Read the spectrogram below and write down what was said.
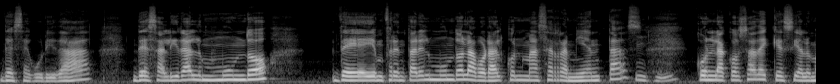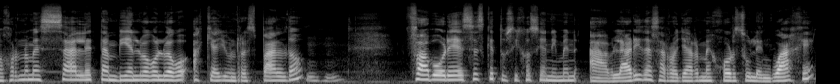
de seguridad, de salir al mundo de enfrentar el mundo laboral con más herramientas, con la cosa de que si a lo mejor no me sale tan bien, luego, luego aquí hay un respaldo. Favoreces que tus hijos se animen a hablar y desarrollar mejor su lenguaje.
